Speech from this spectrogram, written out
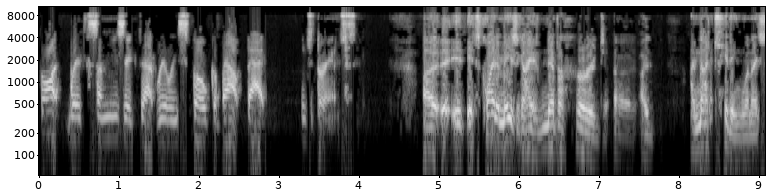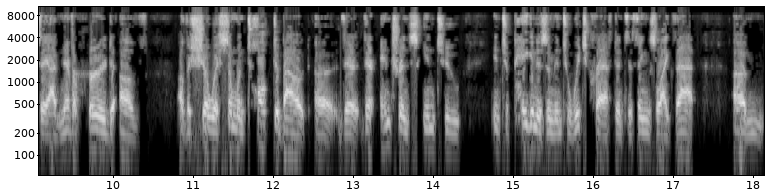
thought with some music that really spoke about that experience. Uh, it, it's quite amazing. I have never heard. Uh, I, I'm not kidding when I say I've never heard of of a show where someone talked about uh, their their entrance into into paganism, into witchcraft, into things like that. Um,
